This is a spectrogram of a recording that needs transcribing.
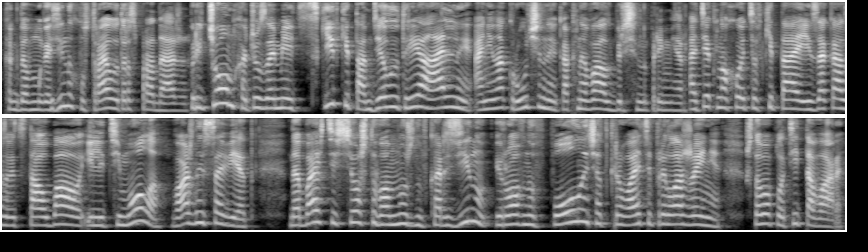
когда в магазинах устраивают распродажи. Причем, хочу заметить, скидки там делают реальные, а не накрученные, как на Вайлдберсе, например. А те, кто находится в Китае и заказывает с Taobao или Тимола, важный совет. Добавьте все, что вам нужно в корзину и ровно в полночь открывайте приложение, чтобы оплатить товары,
